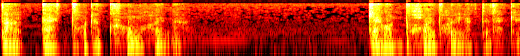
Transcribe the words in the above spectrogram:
তার এক ফোঁটা ঘুম হয় না। কেমন ভয় ভয় লাগতে থাকে।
